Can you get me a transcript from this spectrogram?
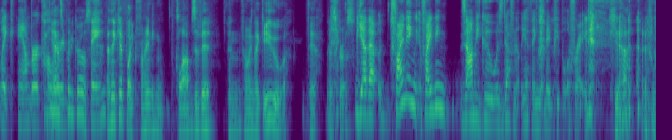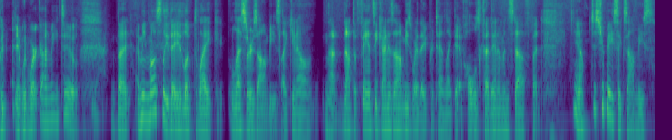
like amber colored yeah, it's pretty gross. thing. And they kept like finding globs of it and going like, ew. Yeah, it's gross. Yeah, that finding finding zombie goo was definitely a thing that made people afraid. yeah, it would it would work on me too. But I mean, mostly they looked like lesser zombies, like you know, not not the fancy kind of zombies where they pretend like they have holes cut in them and stuff, but you know, just your basic zombies.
